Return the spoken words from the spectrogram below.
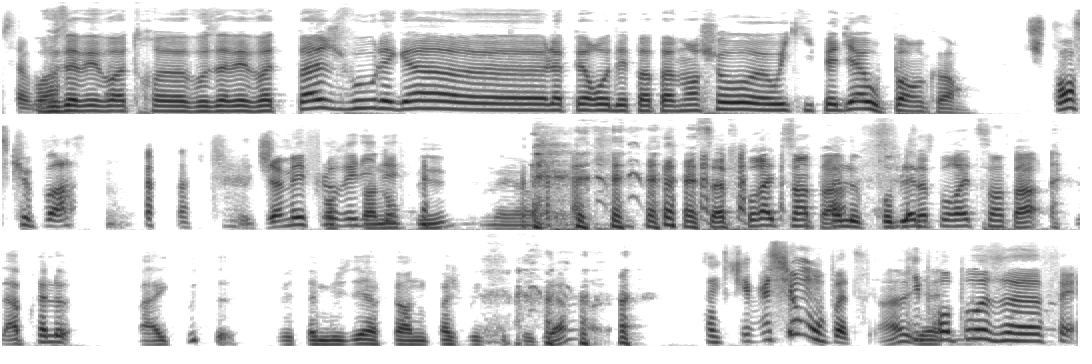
savoir. Vous avez votre, euh, vous avez votre page, vous, les gars, euh, l'apéro des papas manchots, euh, Wikipédia ou pas encore? Je pense que pas. Jamais effleuré pas non l'idée. plus. Mais, euh, Ça pourrait être sympa. après, le problème, Ça pourrait être sympa. Après le, bah écoute, tu veux t'amuser à faire une page Wikipédia. Contribution, mon pote. hein, Qui a- propose euh, fait.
